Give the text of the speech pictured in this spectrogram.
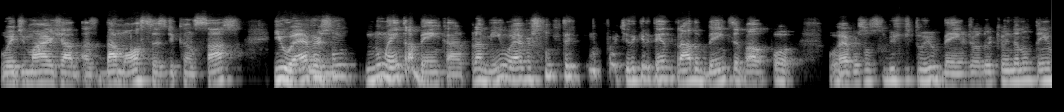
O Edmar já dá mostras de cansaço. E o Everson uhum. não entra bem, cara. Para mim, o Everson tem uma partida que ele tem entrado bem, que você fala, pô, o Everson substituiu bem, um jogador que eu ainda não tenho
